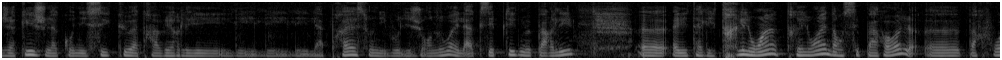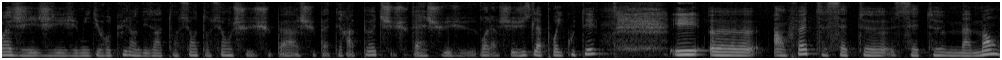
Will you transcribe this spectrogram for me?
Jacquet, je la connaissais que à travers la presse, au niveau des journaux. Elle a accepté de me parler. Euh, elle est allée très loin, très loin dans ses paroles. Parfois, j'ai- mis du recul en disant attention, attention, je ne suis pas, thérapeute. Je, enfin, je, je- voilà, je suis juste là pour écouter. Et en fait, cette maman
